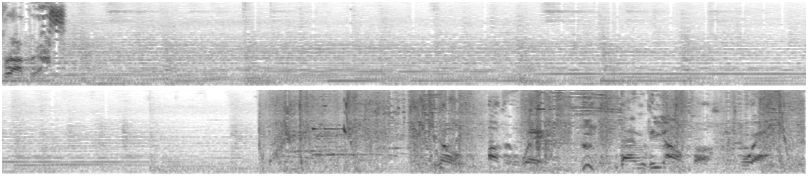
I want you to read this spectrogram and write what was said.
Progress. No other way than the Alpha way.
